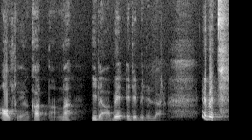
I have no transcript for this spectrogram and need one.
altı yan kartlarına ilave edebilirler. Evet,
